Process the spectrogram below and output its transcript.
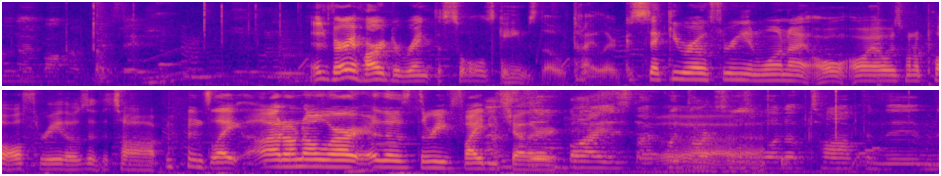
when I bought my PlayStation. It's very hard to rank the Souls games though, Tyler. Because Sekiro three and one, I al- I always want to put all three of those at the top. it's like I don't know where those three fight I'm each other. still biased. I put Dark Uh. Souls 1 up top and then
